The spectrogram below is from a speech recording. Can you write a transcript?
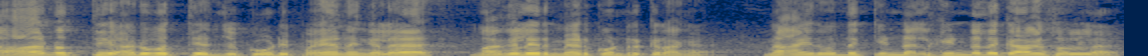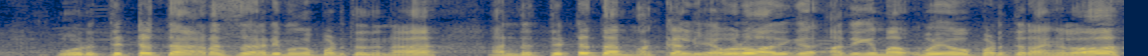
நானூற்றி அறுபத்தி அஞ்சு கோடி பயணங்களை மகளிர் மேற்கொண்டிருக்கிறாங்க. நான் இது வந்து கிண்டல் கிண்டலுக்காக சொல்ல ஒரு திட்டத்தை அரசு அறிமுகப்படுத்துதுன்னா அந்த திட்டத்தை மக்கள் எவ்வளோ அதிக அதிகமாக உபயோகப்படுத்துகிறாங்களோ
